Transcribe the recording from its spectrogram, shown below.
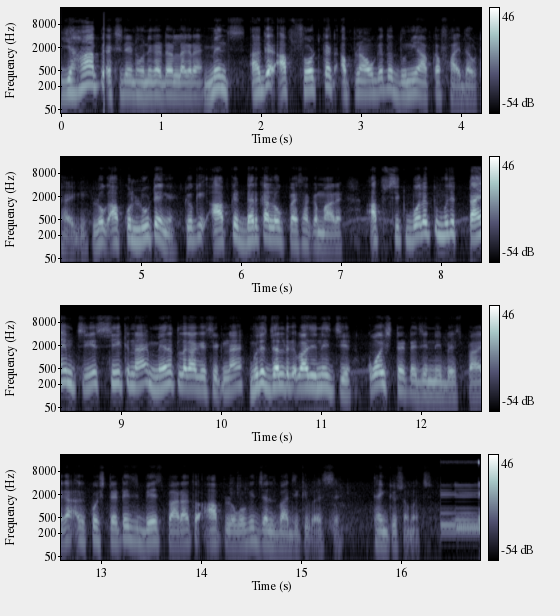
यहाँ पे एक्सीडेंट होने का डर लग रहा है। मीन्स अगर आप शॉर्टकट अपनाओगे तो दुनिया आपका फ़ायदा उठाएगी। लोग आपको लूटेंगे, क्योंकि आपके डर का लोग पैसा कमा रहे हैं। आप सीख, बोले कि मुझे टाइम चाहिए, सीखना है, मेहनत लगा के सीखना है, मुझे जल्दबाजी नहीं चाहिए। कोई स्ट्रेटेजी नहीं बेच पाएगा। अगर कोई स्ट्रेटेजी बेच पा रहा है तो आप लोगों की जल्दबाजी की वजह से। थैंक यू सो मच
